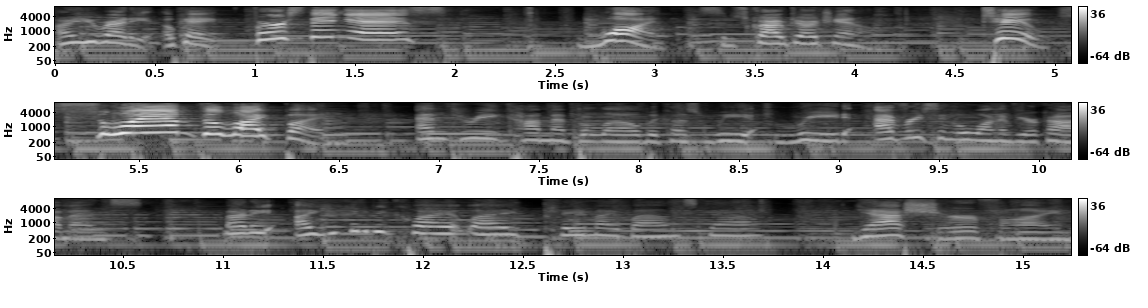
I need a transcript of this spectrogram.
Are you ready? Okay, first thing is one, subscribe to our channel. Two, slam the like button. And three, comment below because we read every single one of your comments. Maddie, are you going to be quiet while I play my rounds now? Yeah, sure, fine.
